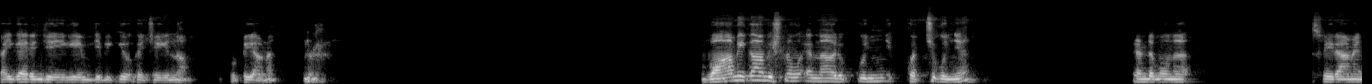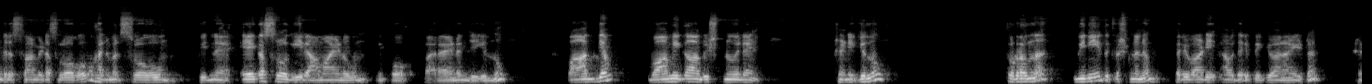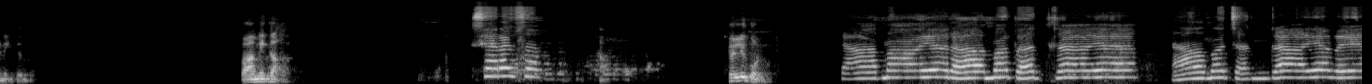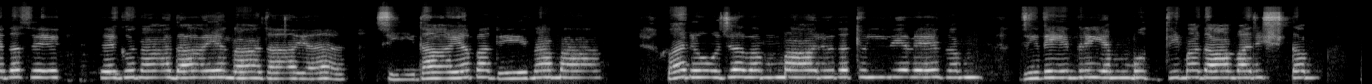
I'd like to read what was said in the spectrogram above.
കൈകാര്യം ചെയ്യുകയും ജപിക്കുകയൊക്കെ ചെയ്യുന്ന കുട്ടിയാണ്. വാമിക വിഷ്ണു എന്ന ഒരു കുഞ്ഞ് കൊച്ചു കുഞ്ഞ് രണ്ട് മൂന്ന് ശ്രീരാമേന്ദ്ര സ്വാമിയുടെ ശ്ലോകവും ഹനുമത് ശ്ലോകവും പിന്നെ ഏകശ്ലോകി രാമായണവും ഇപ്പോ പാരായണം ചെയ്യുന്നു. ആദ്യം വാമിക വിഷ്ണുവിനെ ക്ഷണിക്കുന്നു. തുടർന്ന് വിനീത് കൃഷ്ണനും പരിപാടി അവതരിപ്പിക്കുവാനായിട്ട് ക്ഷണിക്കുന്നു. വാമിക. രാമായ രാമഭദ്രായ രാമചന്ദ്രായ വേദസേ രഘുനാഥായ നാഥായ സീതായ പതേ നമ മനോജവം മാരുതതുല്യവേഗം ജിതേന്ദ്രിയം ബുദ്ധിമതാ വരിഷ്ടം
